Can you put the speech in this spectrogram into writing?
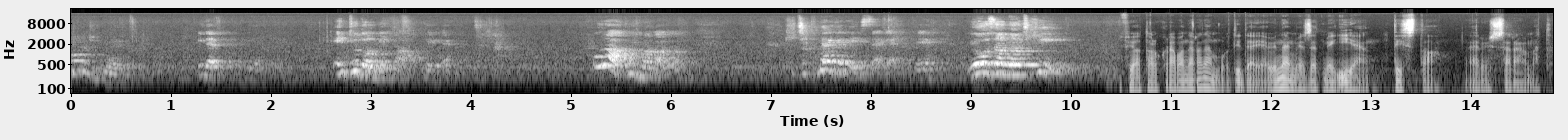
Mondjuk még. Ide, ide. Én tudom, mit tart téged. Uralkodj magadon. Kicsit megerészegettél. Józanodj ki! Fiatal korában erre nem volt ideje, ő nem érzett még ilyen tiszta, erős szerelmet.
